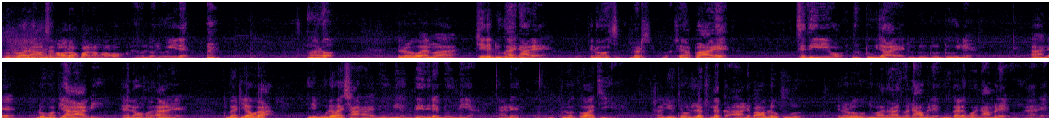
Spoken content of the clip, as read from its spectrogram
သူသွားတာ15တော့ပါတော့မှာပေါ့လိုလိုရေးတဲ့ဟိုတော့ကျွန်တော်တို့အဲ့မှာကြည့်တဲ့ဒူခိုင်းထားတယ်ကျွန်တော်ကျွန်တော်ပါတဲ့စစ်တီတွေပေါ့တူးကြတယ်တူးတူးတူးတူးနေအဲ့နဲ့တို့ကပြန်လာပြီအဲ့တော့အဲ့နဲ့ဒီမှာတယောက်ကဒီမူထဲမှာခြာထားတယ်မျိုးမျိုးတည်သေးတယ်မျိုးမျိုး အဲ့နဲ့ကျွန်တော်သွားကြည့်အဲ့ဒီကျွန်တော်လက်လက်ကအားနဲ့ဘာမှမလုပ်ဘူးကျွန်တော်တို့ဒီမှာသားကနားမလဲဘူးကလည်းကနားမလဲဘူးအဲ့နဲ့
